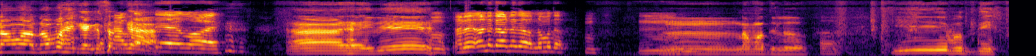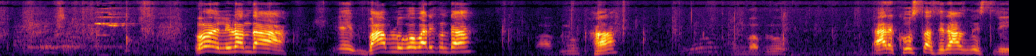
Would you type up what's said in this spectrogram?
নমা নমা হয়ে গেছে গা আয় হাই রে। আনে আনে দাও আনে দাও নমো দাও। হুম। হুম নমা দিল। কি বুদ্ধি। ওই লিডন দা এই বাবলু গো বাড়ি কোনটা? বাবলু। হ্যাঁ? বাবলু। আরে খুঁজতাছি রাজমিস্ত্রি।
